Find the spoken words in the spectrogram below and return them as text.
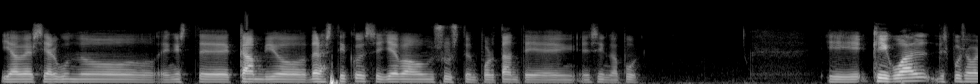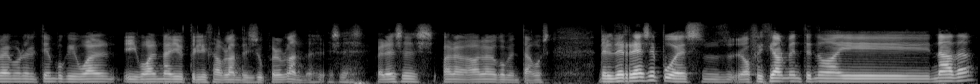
y a ver si alguno en este cambio drástico se lleva un susto importante en- Singapur. Y que igual, después hablaremos del tiempo, que igual, igual nadie utiliza blandas y super blandas. pero ese es, ahora, ahora lo comentamos. Del DRS, pues oficialmente no hay nada,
